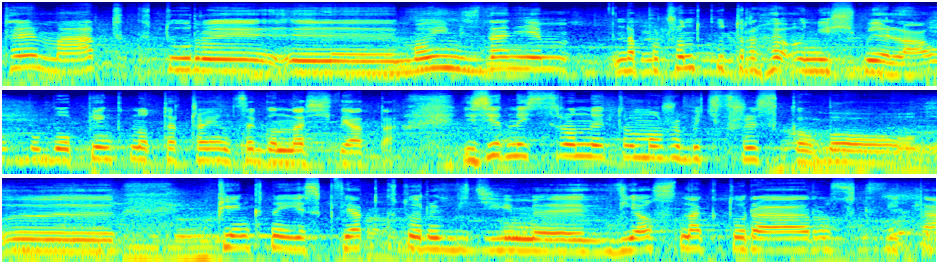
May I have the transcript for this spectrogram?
temat, który y, moim zdaniem na początku trochę onieśmielał, bo było piękno otaczającego na świata. I z jednej strony to może być wszystko, bo y, piękny jest kwiat, który widzimy, wiosna, która rozkwita,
